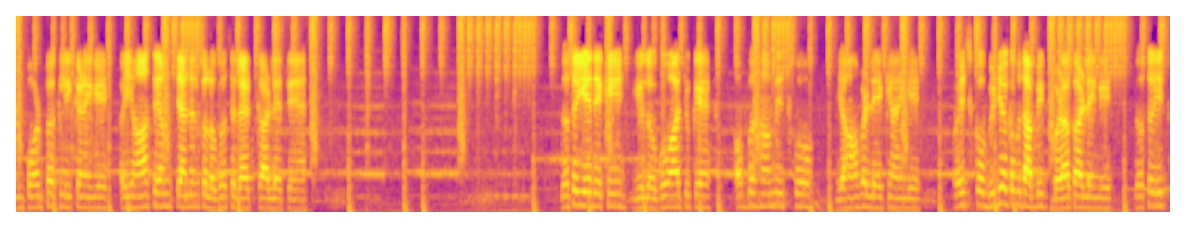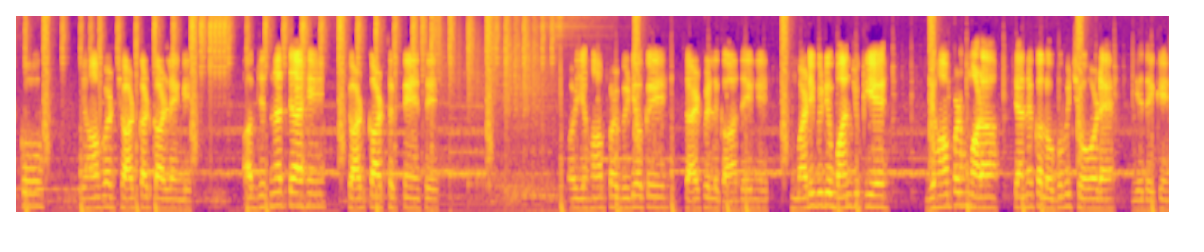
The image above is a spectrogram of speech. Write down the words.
इंपोर्ट पर क्लिक करेंगे और यहाँ से हम चैनल का लोगो सेलेक्ट कर लेते हैं। दोस्तों, ये देखें, ये लोगो आ चुके हैं। अब हम इसको यहाँ पर लेके आएँगे और इसको वीडियो के मुताबिक बड़ा कर लेंगे। दोस्तों, इसको यहाँ पर शॉर्ट कट कर लेंगे। अब जितना चाहें शॉर्ट काट सकते हैं इसे। और यहाँ पर वीडियो के साइड पे लगा देंगे। हमारी वीडियो बन चुकी है। यहाँ पर हमारा चैनल का लोगो भी छोड़ है। ये देखें।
